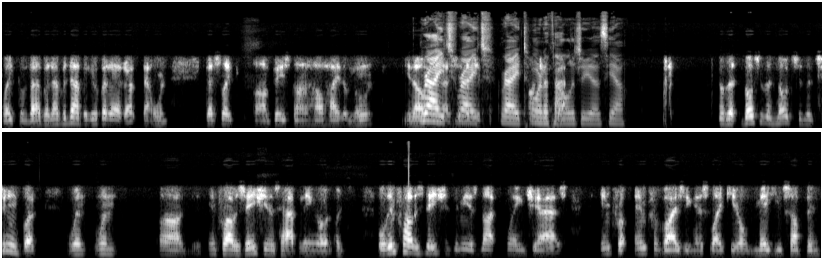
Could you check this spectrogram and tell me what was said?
like that one. That's like uh, based on how high the moon, you know. Right, so right, right. Ornithology is, yeah. So that those are the notes in the tune, but when when uh, improvisation is happening, or, or, well, improvisation to me is not playing jazz. Impro- improvising is like you know making something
